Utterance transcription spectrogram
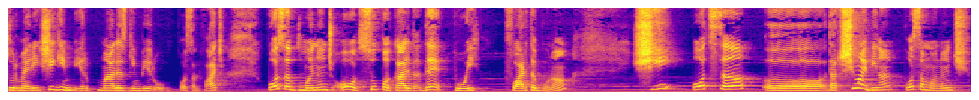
turmeric și ghimbir, mai ales ghimbirul poți să-l faci, poți să mănânci o supă caldă de pui, foarte bună, și poți să, uh, dar și mai bine, poți să mănânci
